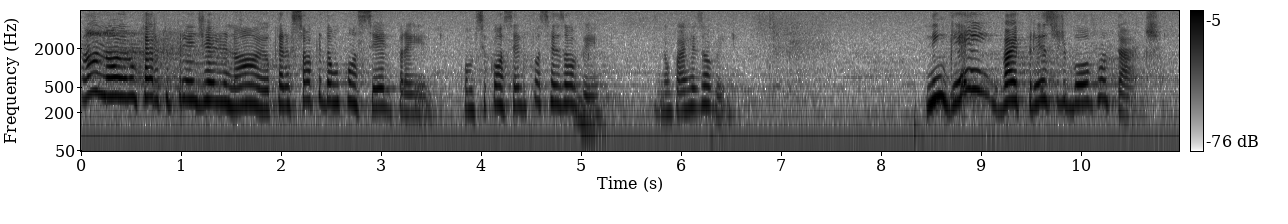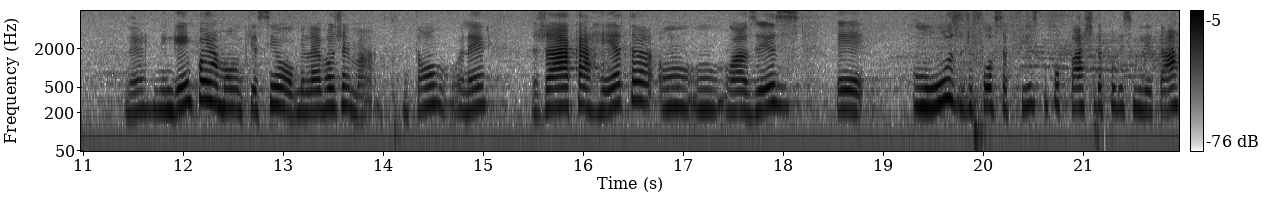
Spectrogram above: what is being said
ah, não, eu não quero que prenda ele, não, eu quero só que dê um conselho para ele. Como se conselho fosse resolver. Não vai resolver. Ninguém vai preso de boa vontade. Né? Ninguém põe a mão aqui assim, oh, me leva algemado. Então, né, já acarreta, um, um, às vezes, é, um uso de força física por parte da Polícia Militar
